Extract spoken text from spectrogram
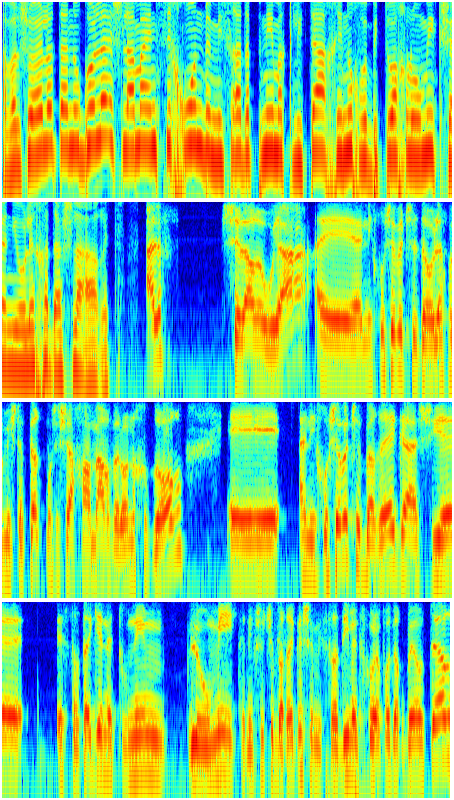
אבל שואל אותנו גולש, למה אין סינכרון במשרד הפנים, הקליטה, החינוך וביטוח לאומי כשאני עולה חדש לארץ? א', שאלה ראויה. אה, אני חושבת שזה הולך ומשתפר, כמו ששחר אמר, ולא נחזור. אה, אני חושבת שברגע שיהיה אסטרטגיה נתונים לאומית, אני חושבת שברגע שמשרדים יתחילו לעבוד הרבה יותר,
